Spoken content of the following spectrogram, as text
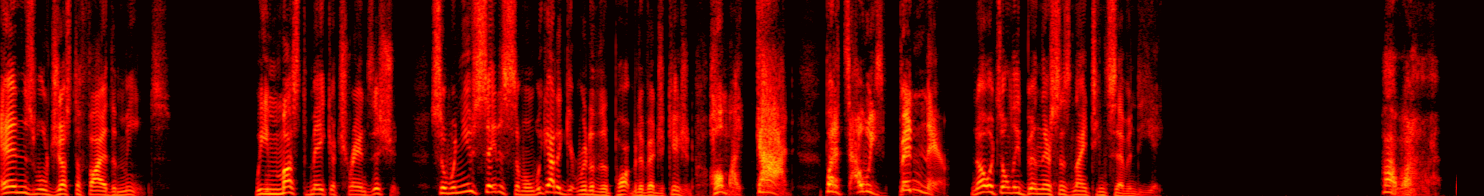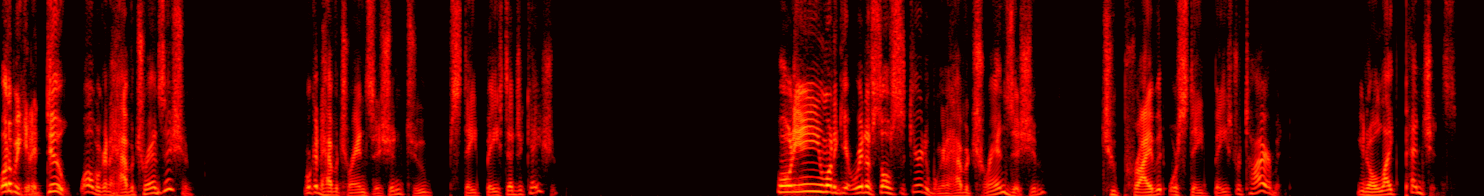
ends will justify the means. We must make a transition. So when you say to someone, we got to get rid of the Department of Education, oh my God, but it's always been there. No, it's only been there since 1978. Oh, what are we going to do? Well, we're going to have a transition. We're going to have a transition to state based education. Well, what do you mean you want to get rid of Social Security? We're going to have a transition to private or state based retirement, you know, like pensions.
